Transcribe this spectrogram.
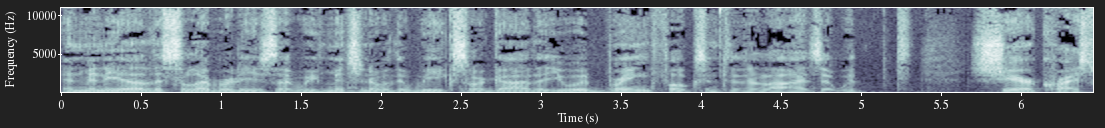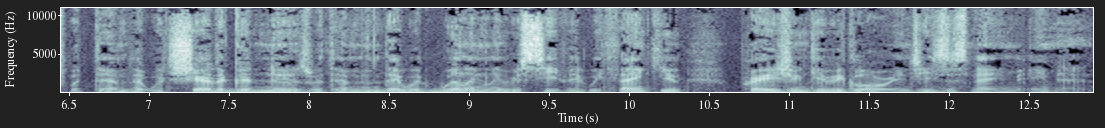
and many other celebrities that we've mentioned over the weeks, Lord God, that you would bring folks into their lives that would share Christ with them, that would share the good news with them, and they would willingly receive it. We thank you, praise you, and give you glory. In Jesus' name, amen.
